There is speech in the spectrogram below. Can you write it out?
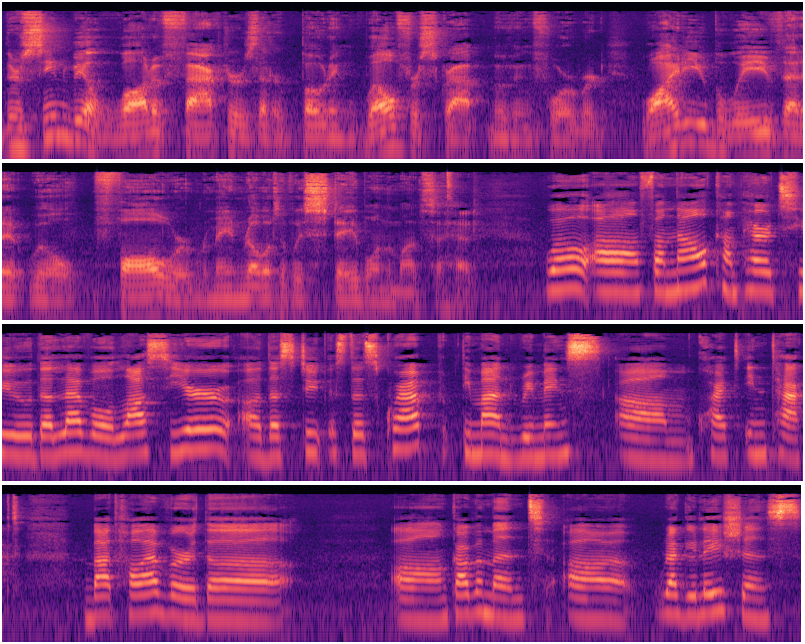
there seem to be a lot of factors that are boding well for scrap moving forward. Why do you believe that it will fall or remain relatively stable in the months ahead? Well, uh, for now, compared to the level last year, uh, the, stu- the scrap demand remains um, quite intact. But however, the uh, government uh, regulations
